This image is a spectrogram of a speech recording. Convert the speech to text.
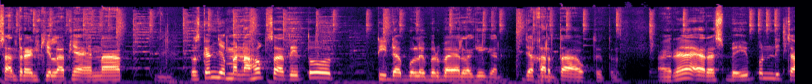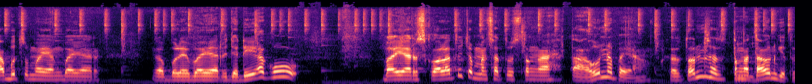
pesantren kilatnya enak. Terus kan zaman Ahok saat itu tidak boleh berbayar lagi kan Jakarta waktu itu. Akhirnya RSBI pun dicabut semua yang bayar nggak boleh bayar. Jadi aku bayar sekolah tuh cuma satu setengah tahun apa ya? Satu tahun satu setengah tahun gitu.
